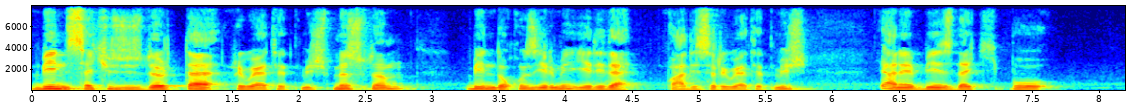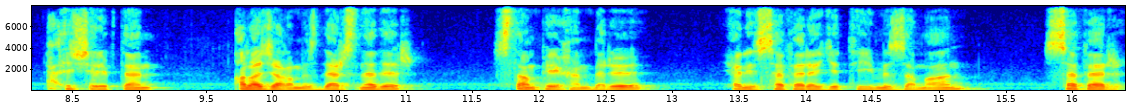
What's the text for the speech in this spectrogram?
1804'te rivayet etmiş. Müslüm 1927'de bu hadisi rivayet etmiş. Yani bizdeki bu hadis-i şeriften alacağımız ders nedir? İslam peygamberi yani sefere gittiğimiz zaman sefer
